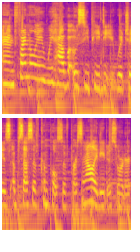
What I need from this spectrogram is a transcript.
And finally, we have OCPD, which is Obsessive Compulsive Personality Disorder,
